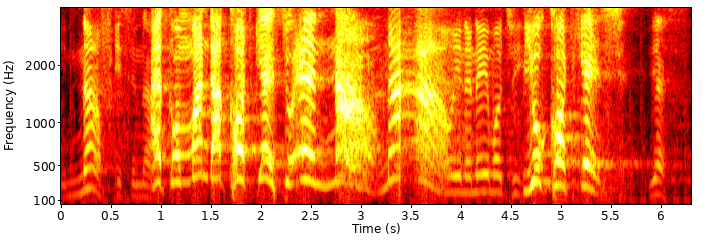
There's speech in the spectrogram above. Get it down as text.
Enough is enough. I command that court case to end now. now, in the name of Jesus. You court case, Yes.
